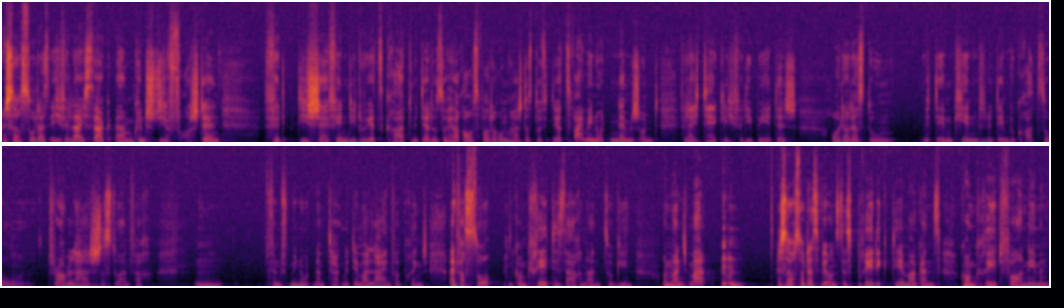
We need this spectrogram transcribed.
ist es auch so, dass ich vielleicht sage, ähm, könntest du dir vorstellen, für die Chefin, die du jetzt gerade, mit der du so Herausforderungen hast, dass du dir zwei Minuten nimmst und vielleicht täglich für die betest oder dass du mit dem Kind, mit dem du gerade so Trouble hast, dass du einfach mh, hm, fünf Minuten am Tag mit dem allein verbringst. Einfach so konkrete Sachen anzugehen. Und manchmal ist es auch so, dass wir uns das Predigtthema ganz konkret vornehmen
